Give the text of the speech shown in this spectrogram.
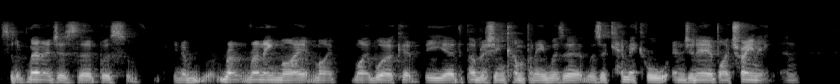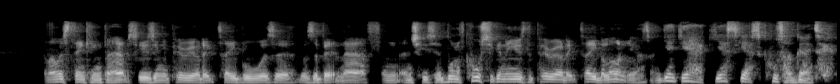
sort of managers that was you know run, running my my my work at the uh, the publishing company was a was a chemical engineer by training and and I was thinking perhaps using a periodic table was a was a bit naff. And, and she said, "Well, of course you're going to use the periodic table, aren't you?" I was like, "Yeah, yeah, yes, yes, of course I'm going to."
